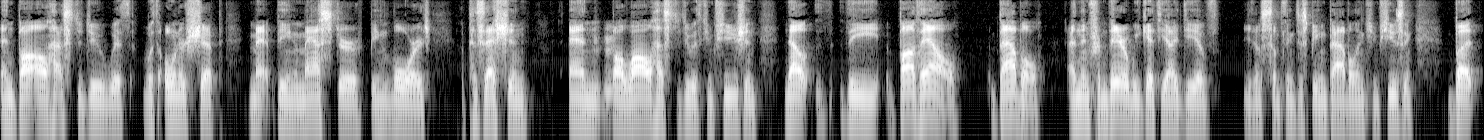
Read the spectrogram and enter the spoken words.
And Baal has to do with with ownership, ma- being master, being lord, a possession, and mm-hmm. Balal has to do with confusion. Now, the Bavel, Babel, and then from there we get the idea of you know something just being Babel and confusing. But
